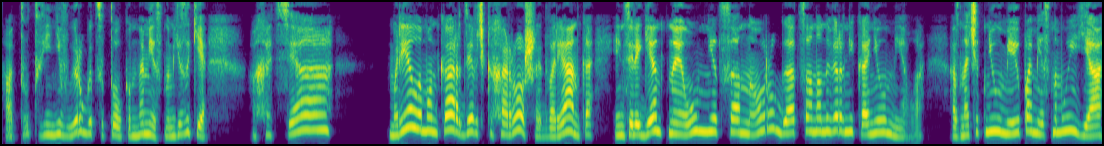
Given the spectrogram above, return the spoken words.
а тут и не выругаться толком на местном языке. А хотя... Мрела Монкар девочка хорошая, дворянка, интеллигентная умница, но ругаться она наверняка не умела. А значит, не умею по-местному и я.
